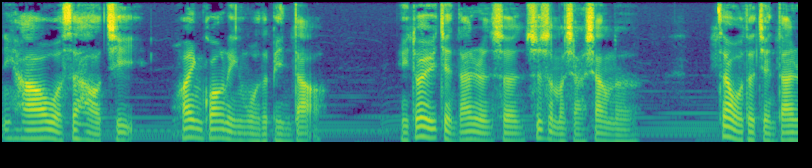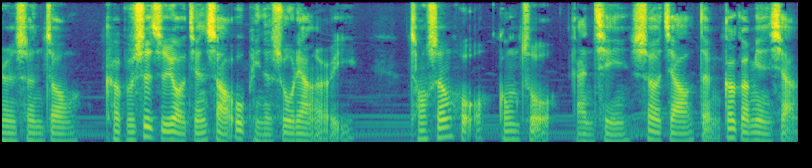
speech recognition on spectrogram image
你好，我是好记，欢迎光临我的频道。你对于简单人生是什么想象呢？在我的简单人生中，可不是只有减少物品的数量而已。从生活、工作、感情、社交等各个面向，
